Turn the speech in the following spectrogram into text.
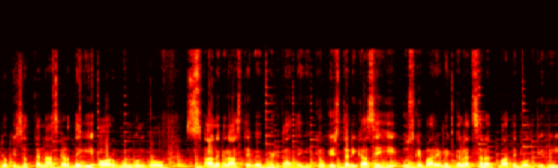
जो कि सत्यानाश कर देगी और गुनगुन को अलग रास्ते पे भटका देगी, क्योंकि इस तरीक़ा से ही उसके बारे में गलत सलत बातें बोलती हुई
